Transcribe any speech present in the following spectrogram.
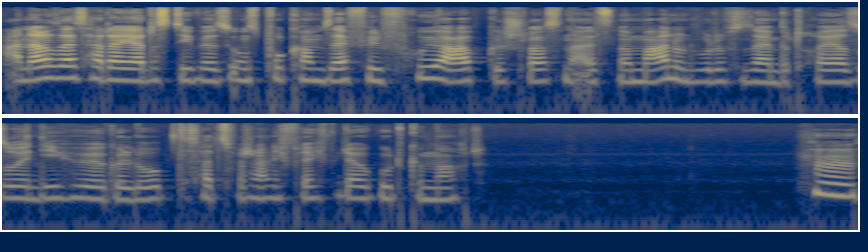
Andererseits hat er ja das Diversionsprogramm sehr viel früher abgeschlossen als normal und wurde von seinem Betreuer so in die Höhe gelobt. Das hat es wahrscheinlich vielleicht wieder gut gemacht. Hm.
